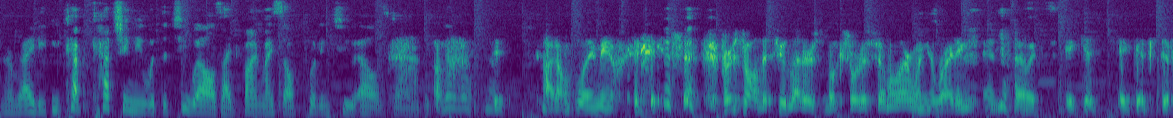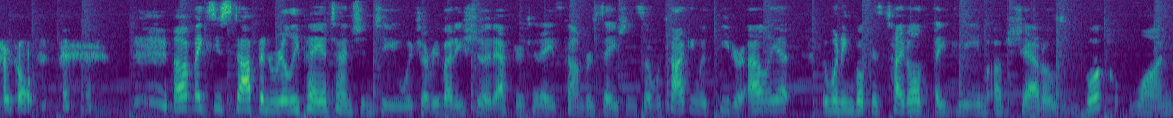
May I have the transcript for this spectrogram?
Alrighty, you kept catching me with the two L's. I'd find myself putting two L's down. But no, no, no. It, I don't blame you. First of all, the two letters look sort of similar when you're writing, and so it's it gets it gets difficult. Oh, it makes you stop and really pay attention to you, which everybody should after today's conversation. So we're talking with Peter Eliott. The winning book is titled A Dream of Shadows, Book One,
